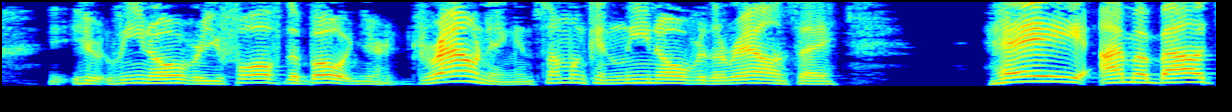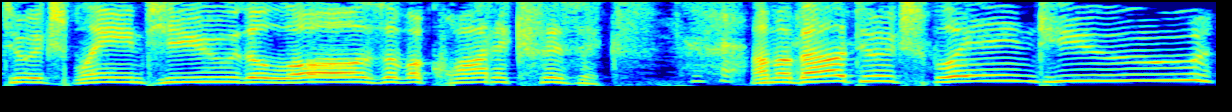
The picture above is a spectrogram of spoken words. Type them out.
you lean over, you fall off the boat and you're drowning and someone can lean over the rail and say, Hey, I'm about to explain to you the laws of aquatic physics. I'm about to explain to you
